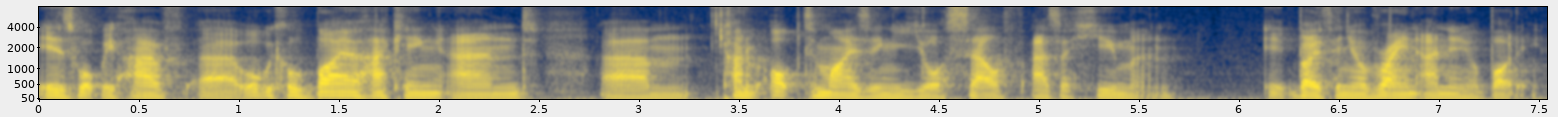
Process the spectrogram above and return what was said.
is what we have, uh, what we call biohacking and um, kind of optimizing yourself as a human, both in your brain and in your body.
